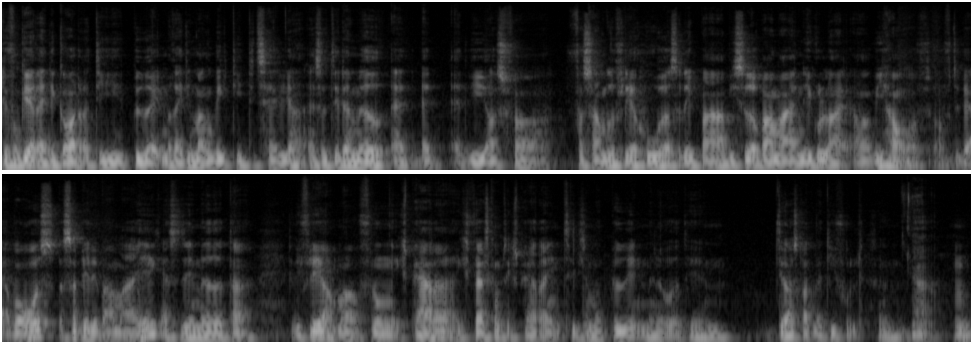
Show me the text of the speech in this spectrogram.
det fungerer rigtig godt, og de byder ind med rigtig mange vigtige detaljer. Altså det der med, at, at, at vi også får, får samlet flere hoveder, så det er ikke bare, vi sidder bare mig og Nikolaj, og vi har jo ofte, hver vores, og så bliver det bare mig, ikke? Altså det med, at der er vi flere om at få nogle eksperter, færdskabseksperter ind til ligesom at byde ind med noget, det, det er også ret værdifuldt. Så. Ja. Mm.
